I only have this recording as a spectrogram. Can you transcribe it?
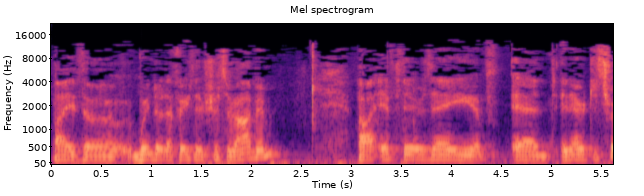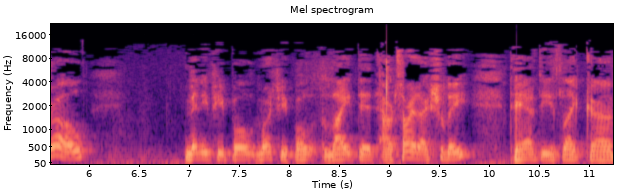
by the window that faces Shusarabim. Uh, if there's a and in Eretz Yisrael, many people, most people, light it outside. Actually, they have these like uh,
